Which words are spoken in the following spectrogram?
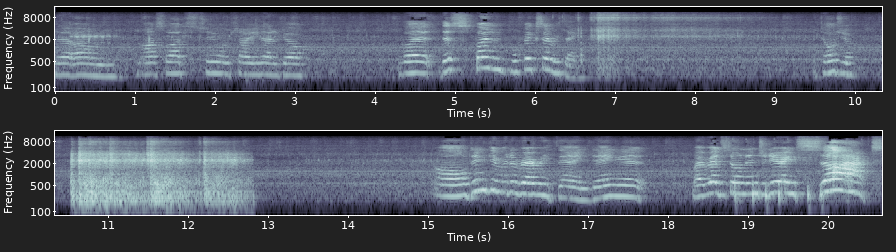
the um, ocelots too. I'm sorry you gotta go. But this button will fix everything. I told you. Oh, didn't get rid of everything. Dang it. My redstone engineering sucks!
